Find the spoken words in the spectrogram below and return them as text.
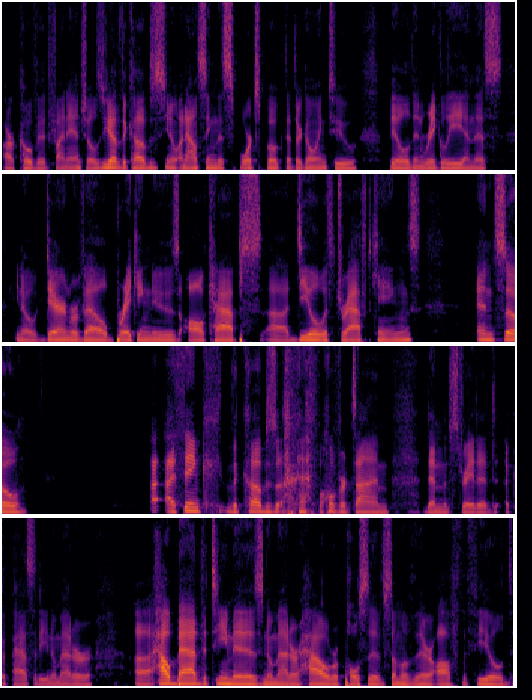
our COVID financials. You have the Cubs, you know, announcing this sports book that they're going to build in Wrigley and this, you know, Darren Rovell breaking news, all caps, uh, deal with DraftKings. And so I think the Cubs have over time demonstrated a capacity, no matter uh, how bad the team is, no matter how repulsive some of their off the field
